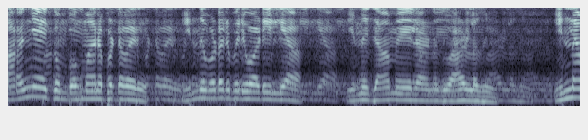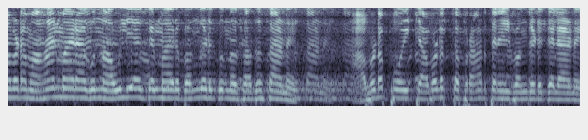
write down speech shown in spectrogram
പറഞ്ഞേക്കും ബഹുമാനപ്പെട്ടവര്. ഇന്ന് ഇവിടെ ഒരു പരിപാടി ഇല്ല ഇന്ന് ജാമ്യയിലാണ് ഉള്ളത്. ഇന്ന് അവിടെ മഹാന്മാരാകുന്ന ഔലിയാക്കന്മാർ പങ്കെടുക്കുന്ന സദസ്സാണ്. അവിടെ പോയിട്ട് അവിടുത്തെ പ്രാർത്ഥനയിൽ പങ്കെടുക്കലാണ്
